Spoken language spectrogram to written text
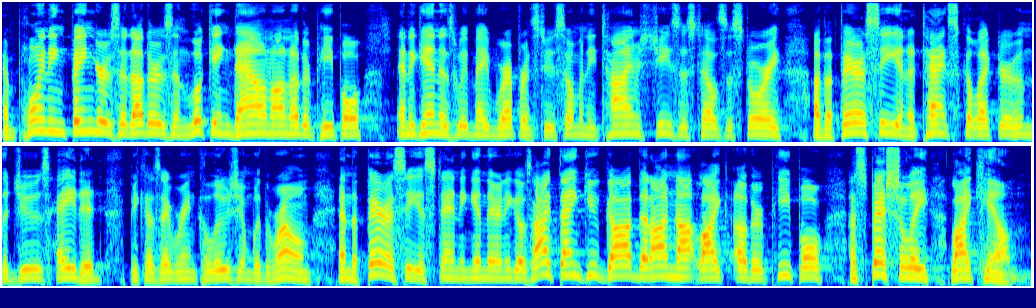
and pointing fingers at others and looking down on other people. And again, as we've made reference to so many times, Jesus tells the story of a Pharisee and a tax collector whom the Jews hated because they were in collusion with Rome. And the Pharisee is standing in there and he goes, I thank you, God, that I'm not like other people, especially like him.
